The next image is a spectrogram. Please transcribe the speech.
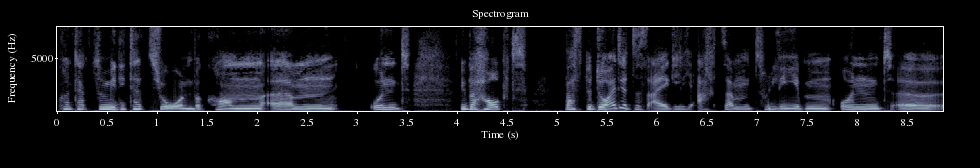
Kontakt zur Meditation bekommen ähm, und überhaupt, was bedeutet es eigentlich, achtsam zu leben und äh,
